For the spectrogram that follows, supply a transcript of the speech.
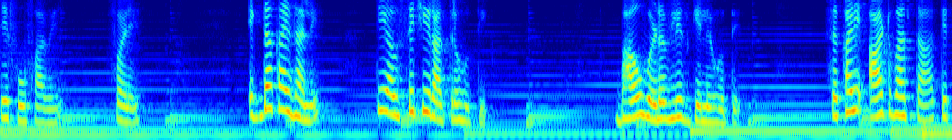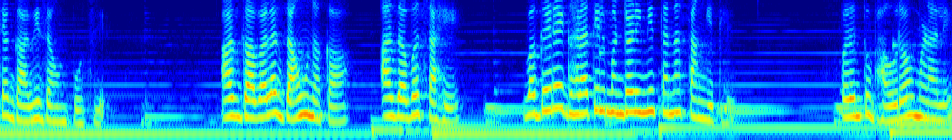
ते फोफावेल. फळे. एकदा काय झाले? ती अवसेची रात्र होती. भाऊ वडवलीच गेले होते. सकाळी आठ वाजता ते त्या गावी जाऊन पोचले. आज गावाला जाऊ नका. आज अवस आहे. वगैरे घरातील मंडळींनी त्यांना सांगितले. परंतु भाऊराव म्हणाले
